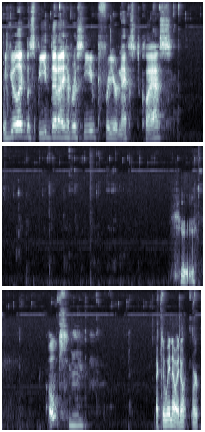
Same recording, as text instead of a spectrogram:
Would you like the speed that I have received for your next class? Sure. Okay. Hmm. Actually, wait, no, I don't. Or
